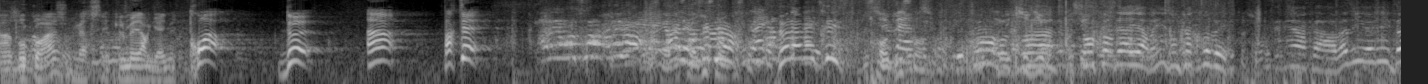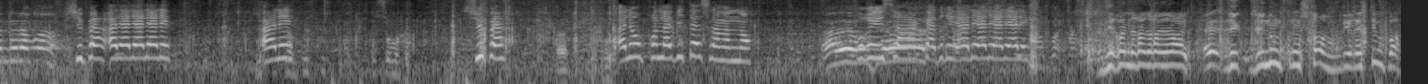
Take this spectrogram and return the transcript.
Un bon courage. Merci. Et que le meilleur gagne. 3, 2, 1, partez De la maîtrise Super. Ils sont encore derrière, vous voyez, ils ont déjà crevé. C'est bien, Clara. Vas-y, vas-y, donne de la voix. Super. Allez, allez, allez, allez. Allez. Super. Allez, on prend de la vitesse là maintenant. Allez, Pour on réussir à cadrer. Allez, allez, allez, allez. Vas-y, run, run, run, run. Eh, les, les noms constants, vous voulez rester ou pas?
